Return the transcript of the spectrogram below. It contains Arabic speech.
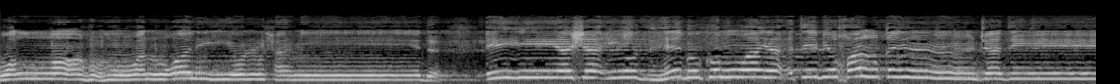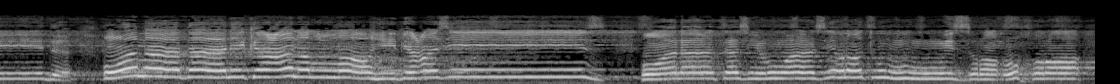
والله هو الغني الحميد. إن يشأ يذهبكم ويأت بخلق جديد. وما ذلك على الله بعزيز. ولا تزر وازرة وزر أخرى.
